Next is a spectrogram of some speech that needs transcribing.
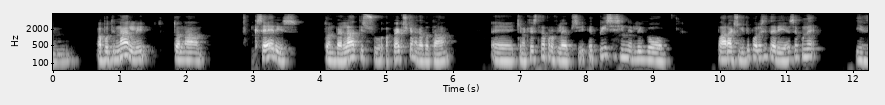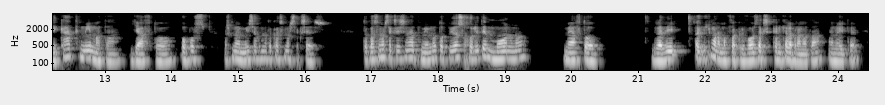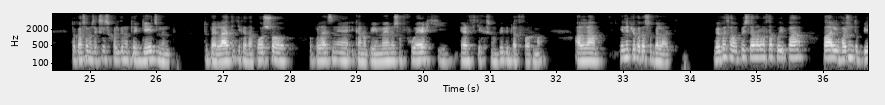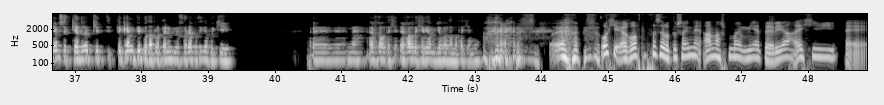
από την άλλη, το να ξέρεις τον πελάτη σου απ' έξω και ανακατοτά ε, και να ξέρεις τι θα προβλέψει, επίσης είναι λίγο παράξενο, γιατί πολλές εταιρείες έχουν ειδικά τμήματα για αυτό, όπως ας πούμε εμείς έχουμε το Customer Success. Το Customer Success είναι ένα τμήμα το οποίο ασχολείται μόνο με αυτό. Δηλαδή, όχι μόνο με αυτό ακριβώς, εντάξει, κάνει και άλλα πράγματα, εννοείται. Το Customer Success ασχολείται με το engagement του πελάτη και κατά πόσο ο πελάτης είναι ικανοποιημένος αφού έρχει, έρθει και χρησιμοποιεί την πλατφόρμα. Αλλά είναι πιο κοντά στον πελάτη. Βέβαια, θα μου πεις τώρα όλα αυτά που είπα, πάλι βάζουν το PM στο κέντρο και δεν κάνει τίποτα, απλά παίρνει πληροφορία από εδώ και από εκεί. Ε, ναι, έβγαλα τα, έβγαλα τα χέρια μου και έβγαλα τα ματάκια μου. Ε, όχι, εγώ αυτό που θα σε ρωτούσα είναι αν ας πούμε μια εταιρεία έχει ε,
